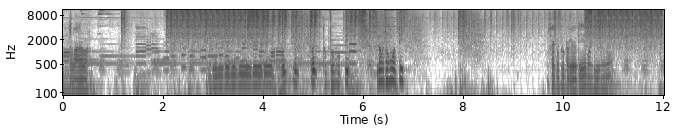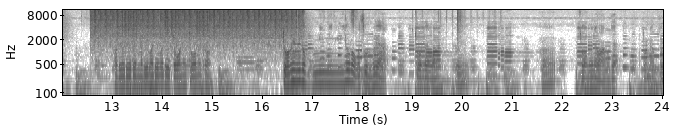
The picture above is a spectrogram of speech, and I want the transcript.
อันตรายวะมาดีดีดีดีดีดีดีเฮ้ยเฮ้ยเฮ้ยทุกทุกผมติดทุกทุกผมติดใส่กระสุนเร็วดิบางทีนึงเนี่ย มาดีมาดีมาดีมาดีมาดีโจรนะโจรนะโจรโจรไม่มีดอกมีมีมีโยกดอกกระสุนด้วยอะโจรอะไรวะเฮ้ยเฮ้ยโจรไม่ไหนวะเมื่อกี้ตัวน้าประตู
